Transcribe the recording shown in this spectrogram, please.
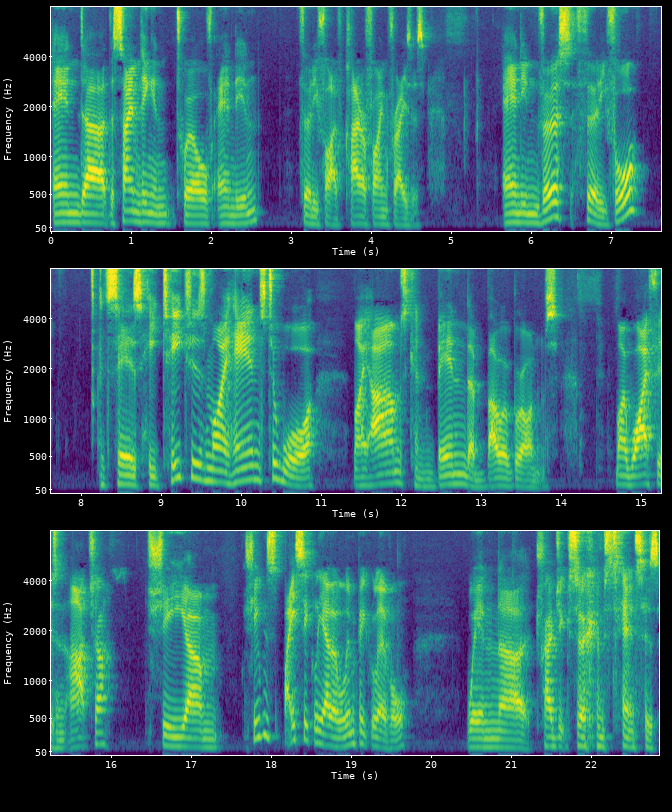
And uh, the same thing in 12 and in 35, clarifying phrases. And in verse 34, it says, He teaches my hands to war, my arms can bend a bow of bronze. My wife is an archer. She, um, she was basically at Olympic level when uh, tragic circumstances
